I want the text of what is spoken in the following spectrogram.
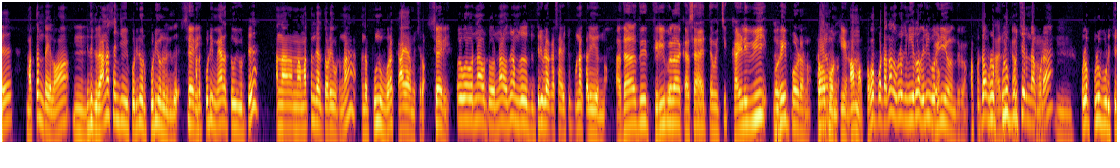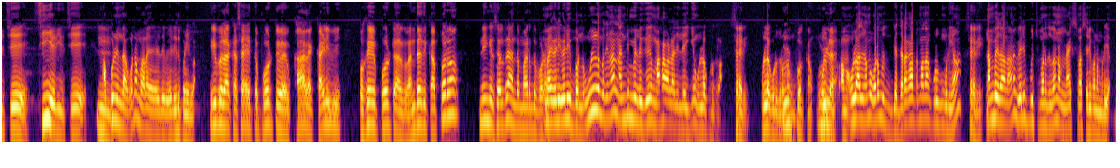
மத்தம் தைலம் இதுக்கு ரணசஞ்சீவி பொடின்னு ஒரு பொடி ஒன்று இருக்குது. சரி. அந்த பொடி மேல தூவி விட்டு அந்த நம்ம மத்தம் தைலம் தொடவி விட்டோம்னா அந்த புண்ணு பூரா காய ஆரம்பிச்சிடும் சரி. ஒரு ஒரு நாள் விட்டு ஒரு நாள் வந்து நம்ம வந்து திருவிழா கஷாயம் வச்சு புண்ணா கழுவிடணும். அதாவது திரிபுலா கஷாயத்தை வச்சு கழுவி புகை போடணும். புகை போடணும். ஆமா. புகை போட்டா தான் உள்ளுக்கு நீர்லாம் வெளியே வரும். வெளியே வந்துரும். அப்பதான் உள்ள புழு பிடிச்சிருந்தா கூட உள்ள புழு பிடிச்சிருச்சு சீ ஏறிடுச்சு ம். அப்படின்னு இருந்தா கூட நம்ம இது இது பண்ணிடலாம். திரிபுலா கஷாயத்தை போட்டு காலை கழுவி புகையை போட்டு அது வந்ததுக்கு அப்புறம் நீங்க சொல்ற அந்த மருந்து போடணும் வெளியே வெளியே போடணும். உள்ள பாத்தீங்கன்னா நந்தி மில்லுக்கு மகாவலாதி லேக்கியும் உள்ள கொடுக்கலாம். சரி. உள்ள கொடுக்குற மருந்து. உள்பக்கம் உள்ள. உள்ள ஆமா உள்ள அது நம்ம உடம்பு ஜ- ஜடகாட்டமா தான் கொடுக்க முடியும். சரி. நம்ம இதானாலும் வெளிப்பூச்சி மருந்து தான் நம்ம மேக்ஸிமம் சரி பண்ண முடியும்.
